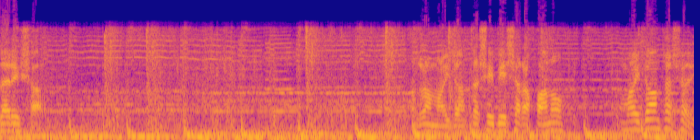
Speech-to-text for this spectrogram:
لرې شه را میدان ته شئ بې شرفانو میدان ته شئ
